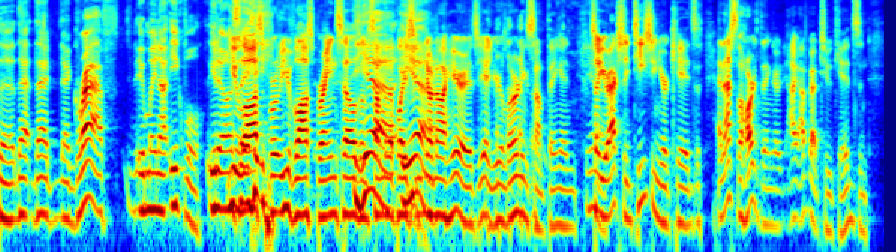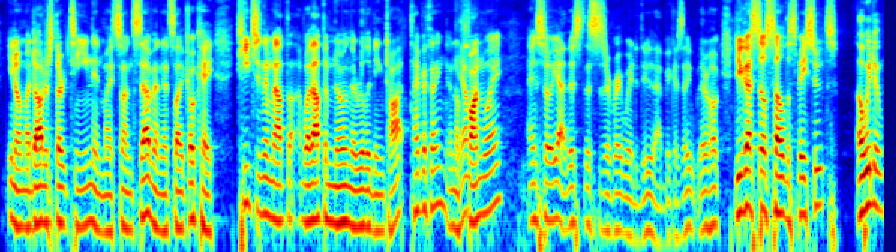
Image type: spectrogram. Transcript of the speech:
the that that that graph it may not equal. You know, what you I'm saying? lost you've lost brain cells in some of the places yeah. no not here it's yeah you're learning something and so you're actually teaching your kids and that's the hard thing I, i've got two kids and you know my daughter's 13 and my son's 7 it's like okay teaching them without, the, without them knowing they're really being taught type of thing in a Yep. fun way and so yeah this this is a great way to do that because they, they're hooked do you guys still sell the spacesuits Oh, we do.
